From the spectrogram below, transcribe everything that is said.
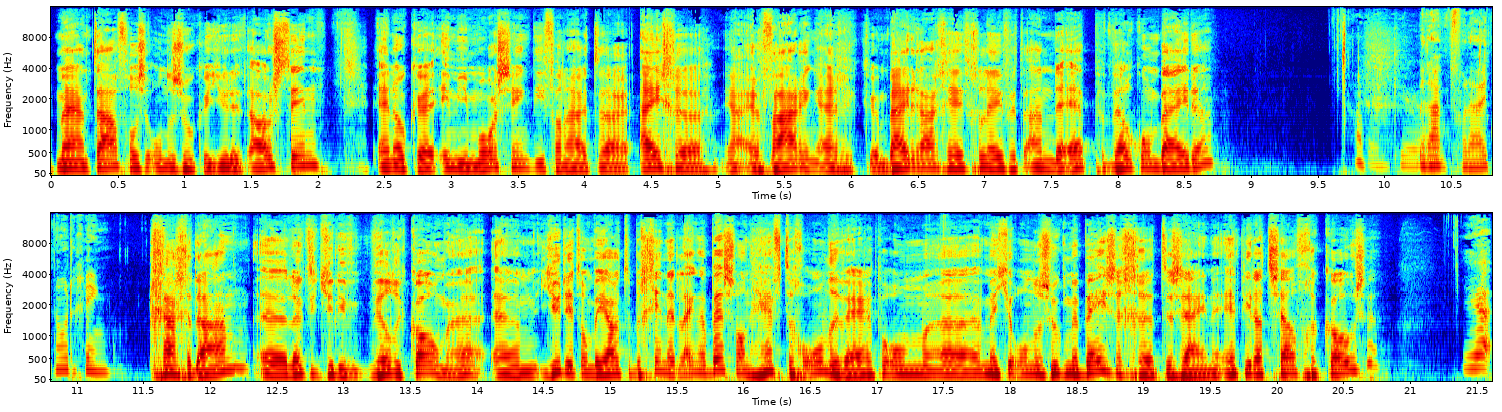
Maar aan tafel is onderzoeker Judith Austin. En ook uh, Immy Morsing, die vanuit haar eigen ja, ervaring eigenlijk een bijdrage heeft geleverd aan de app. Welkom beiden. Bedankt voor de uitnodiging. Graag gedaan. Uh, leuk dat jullie wilden komen. Um, Judith, om bij jou te beginnen. Het lijkt me best wel een heftig onderwerp om uh, met je onderzoek mee bezig uh, te zijn. Heb je dat zelf gekozen? Ja,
